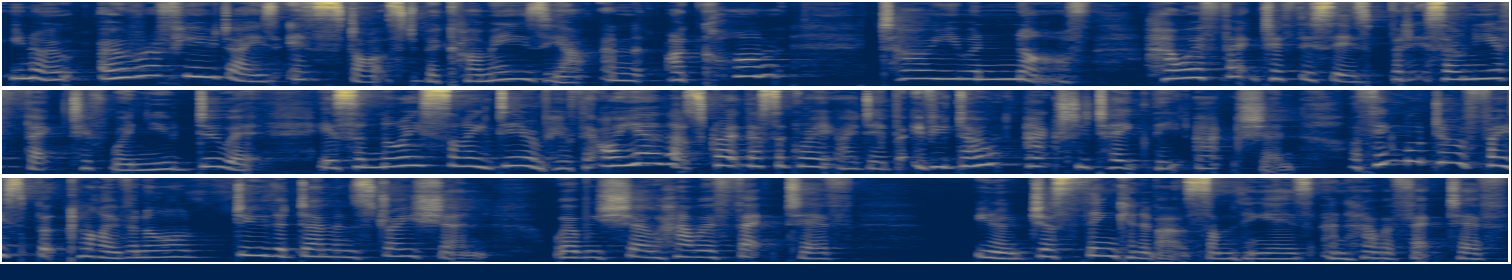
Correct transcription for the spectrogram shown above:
you know, over a few days, it starts to become easier. And I can't tell you enough how effective this is, but it's only effective when you do it. It's a nice idea, and people think, oh, yeah, that's great, that's a great idea. But if you don't actually take the action, I think we'll do a Facebook Live and I'll do the demonstration where we show how effective, you know, just thinking about something is and how effective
